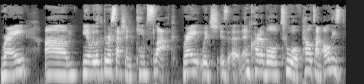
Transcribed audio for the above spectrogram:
right? Um, you know, we look at the recession, came Slack, right? Which is an incredible tool, Peloton, all these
